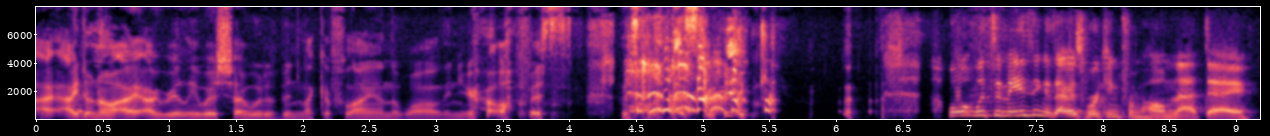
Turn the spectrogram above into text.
I, I don't know. I, I really wish I would have been like a fly on the wall in your office this last week. Well, what's amazing is I was working from home that day,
